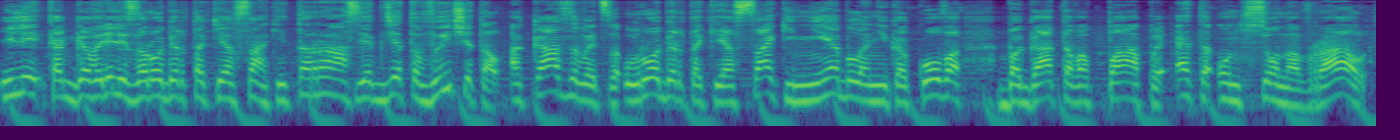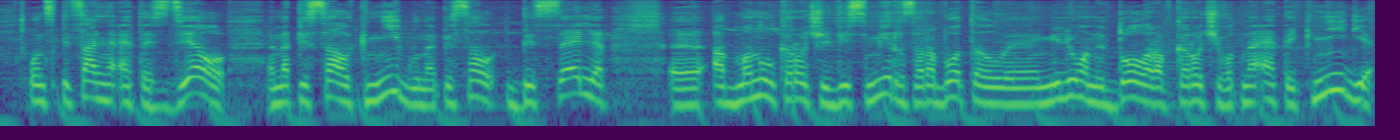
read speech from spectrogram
Или, как говорили за Роберта Киосаки, Тарас, я где-то вычитал, оказывается, у Роберта Киосаки не было никакого богатого папы. Это он все наврал, он специально это сделал, написал книгу, написал бестселлер, э, обманул, короче, весь мир, заработал э, миллионы долларов, короче, вот на этой книге.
